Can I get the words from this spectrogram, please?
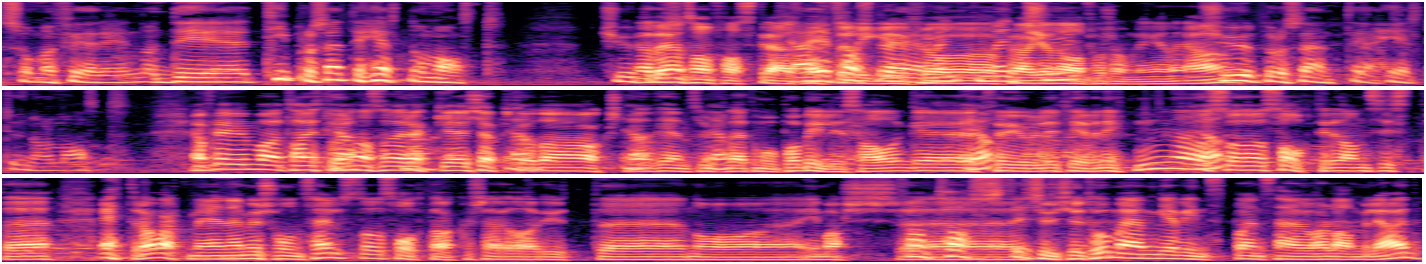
sommerferien. Og det, 10% er helt normalt. Ja, Det er en sånn fast greie som ofte ligger fra, men, men 20, fra generalforsamlingen. Ja. 20 er helt unormalt. Ja, fordi vi må ta historien. Altså, Røkke kjøpte jo da aksjene til Jens Ulf Moe på billigsalg eh, rett før jul i 2019. Og så solgte de da den siste Etter å ha vært med i en emisjon selv, så solgte Aker seg da ut uh, nå i mars eh, 2022 med en gevinst på en snau halvannen milliard.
